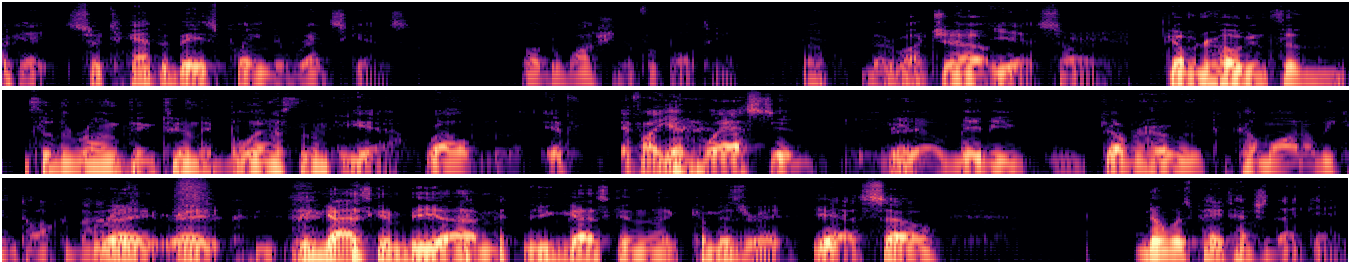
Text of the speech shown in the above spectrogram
Okay, so Tampa Bay is playing the Redskins. Well, the Washington football team. Oh, better watch out. Yeah, sorry. Governor Hogan said said the wrong thing too, and they blasted him. Yeah, well, if if I get blasted, you know, maybe Governor Hogan could come on and we can talk about it. Right, right. You guys can be. Um, you guys can uh, commiserate. Yeah, so no one's paying attention to that game.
